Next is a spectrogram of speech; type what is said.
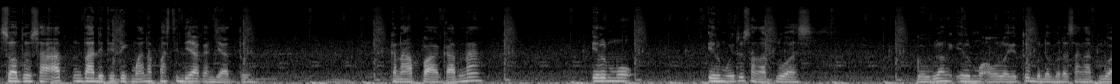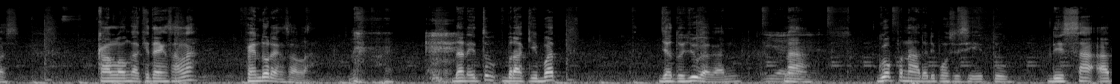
suatu saat entah di titik mana pasti dia akan jatuh. Kenapa? Karena ilmu ilmu itu sangat luas. Gue bilang ilmu Allah itu benar-benar sangat luas. Kalau nggak kita yang salah vendor yang salah. Dan itu berakibat jatuh juga kan? Iya, nah iya. gue pernah ada di posisi itu di saat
